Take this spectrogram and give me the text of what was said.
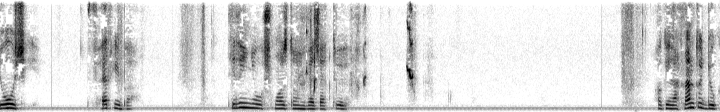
Józsi, Feriba, Tilinyós mozdonyvezető, akinek nem tudjuk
